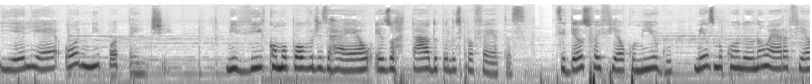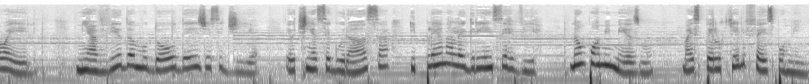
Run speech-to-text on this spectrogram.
e ele é onipotente. Me vi como o povo de Israel exortado pelos profetas. Se Deus foi fiel comigo, mesmo quando eu não era fiel a ele. Minha vida mudou desde esse dia. Eu tinha segurança e plena alegria em servir, não por mim mesmo, mas pelo que ele fez por mim.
